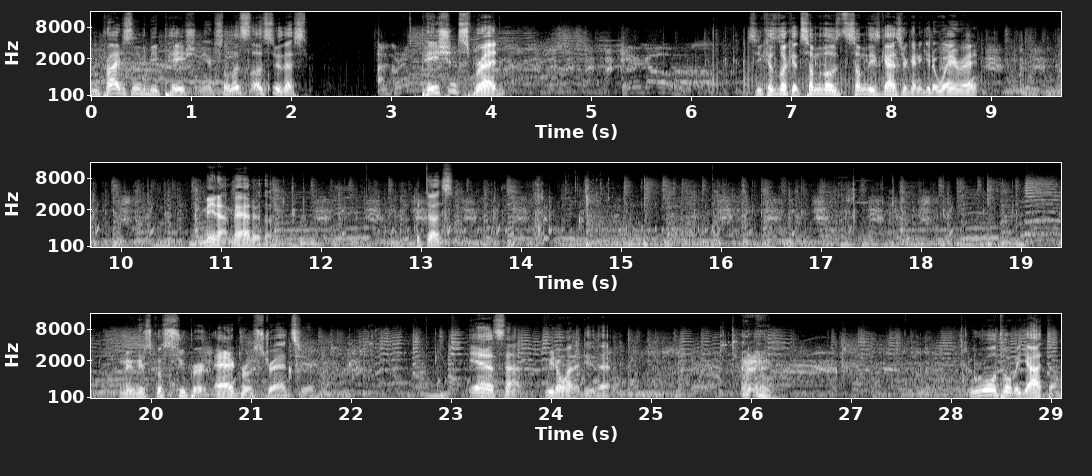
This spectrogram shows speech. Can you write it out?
We probably just need to be patient here. So let's let's do this. Patient spread. See, because look at some of those. Some of these guys are going to get away, right? It may not matter though. It does. Maybe we just go super aggro strats here. Yeah, that's not. We don't want to do that. we rolled what we got, though.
